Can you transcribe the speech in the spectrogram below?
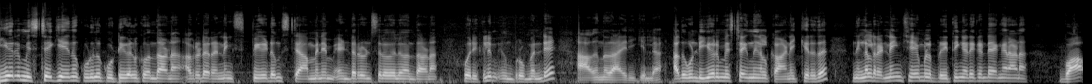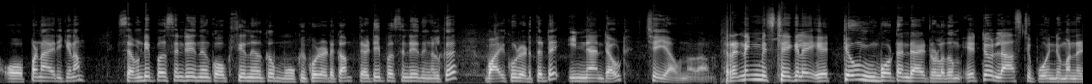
ഈ ഒരു മിസ്റ്റേക്ക് ചെയ്യുന്ന കൂടുതൽ കുട്ടികൾക്കും എന്താണ് അവരുടെ റണ്ണിങ് സ്പീഡും സ്റ്റാമിനയും എൻഡറൻസ് ലെവലും എന്താണ് ഒരിക്കലും ഇമ്പ്രൂവ്മെന്റ് ആകുന്നതായിരിക്കില്ല. അതുകൊണ്ട് ഈ ഒരു മിസ്റ്റേക്ക് നിങ്ങൾ കാണിക്കരുത്. നിങ്ങൾ റണ്ണിങ് ചെയ്യുമ്പോൾ ബ്രീത്തിങ് എടുക്കേണ്ടത് എങ്ങനെയാണ്? വാ ഓപ്പൺ ആയിരിക്കണം. സെവന്റി പെർസെന്റേജ് നിങ്ങൾക്ക് ഓക്സിജൻ നിങ്ങൾക്ക് മൂക്കിൽ കൂടെ എടുക്കാം. തേർട്ടി പെർസെന്റേജ് നിങ്ങൾക്ക് വായി കൂടെ എടുത്തിട്ട് ഇൻ ആൻഡ് ഔട്ട് ചെയ്യാവുന്നതാണ്. റണ്ണിങ് മിസ്റ്റേക്കിലെ ഏറ്റവും ഇമ്പോർട്ടന്റ് ആയിട്ടുള്ളതും ഏറ്റവും ലാസ്റ്റ് പോയിന്റുമാണ്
